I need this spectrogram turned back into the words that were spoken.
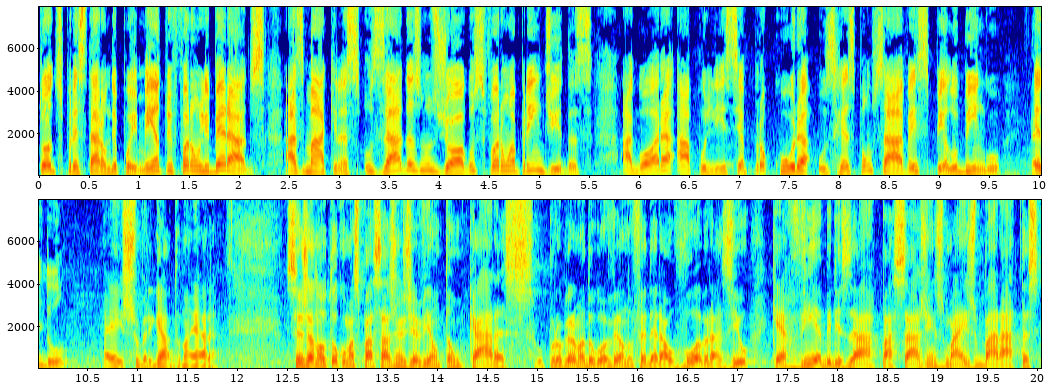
Todos prestaram depoimento e foram liberados. As máquinas usadas nos jogos foram apreendidas. Agora a polícia procura os responsáveis pelo bingo. É, Edu. É isso, obrigado, Mayara. Você já notou como as passagens de avião tão caras? O programa do governo federal Voa Brasil quer viabilizar passagens mais baratas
